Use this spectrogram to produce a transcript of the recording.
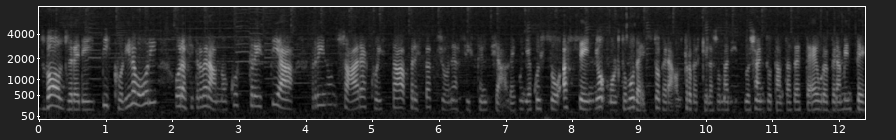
svolgere dei piccoli lavori, ora si troveranno costretti a rinunciare a questa prestazione assistenziale, quindi a questo assegno molto modesto peraltro perché la somma di 287 euro è veramente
